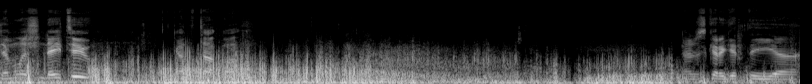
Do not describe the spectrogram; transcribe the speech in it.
Demolition day two. Got the top off. Now just gotta get the uh,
